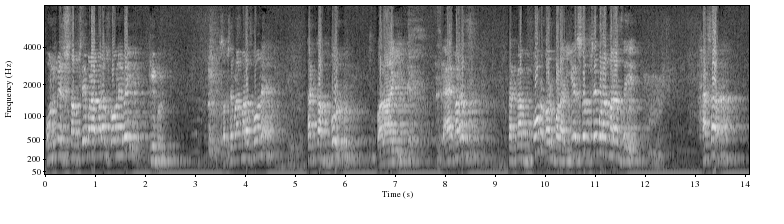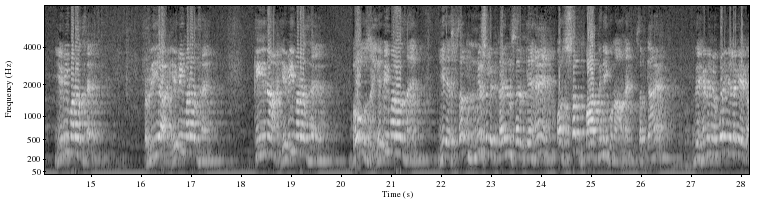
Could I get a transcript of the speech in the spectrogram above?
ان میں سب سے بڑا مرض کون ہے بھائی؟ کبر۔ سب سے بڑا مرض کون ہے؟ تکبر، بڑائی۔ کیا ہے مرض۔ تکبر اور بڑا، یہ سب سے بڑا مرض ہے۔ یہ حسد، یہ بھی مرض ہے۔ ریا، یہ بھی مرض ہے۔ کینا، یہ بھی مرض ہے۔ بغض، یہ بھی مرض ہے۔ یہ سب مثل کینسر کے ہیں اور سب باطنی گناہ ہیں۔ سب کیا ہیں؟ دیکھنے میں کوئی نہیں لگے گا۔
